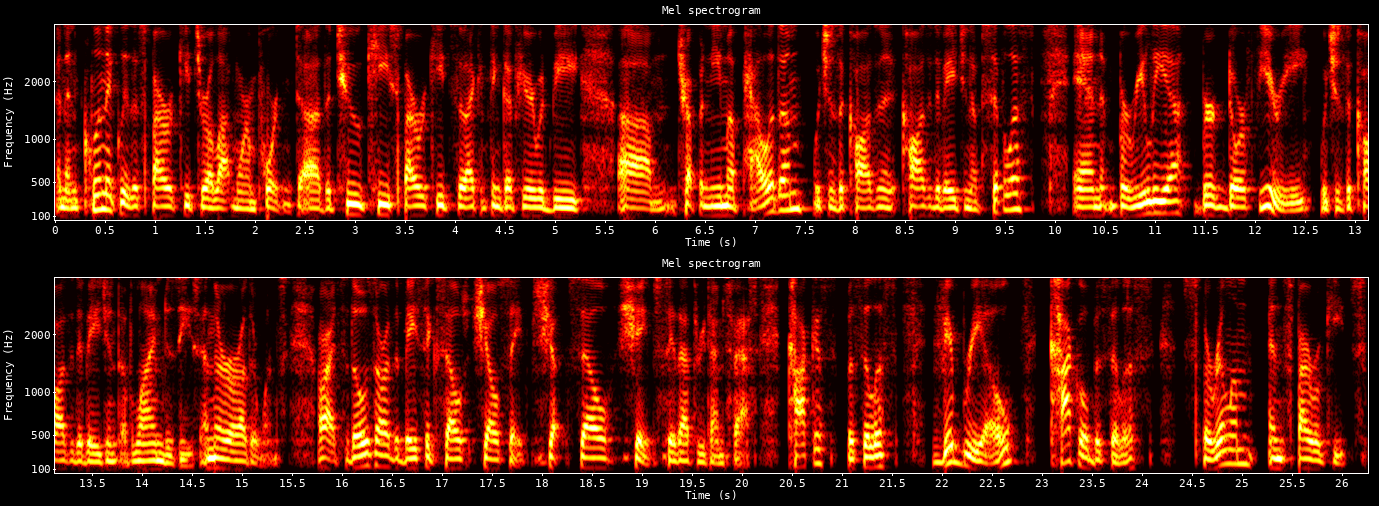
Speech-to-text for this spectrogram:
And then clinically, the spirochetes are a lot more important. Uh, the two key spirochetes that I can think of here would be um, Treponema pallidum, which is the causative, causative agent of syphilis, and Borrelia burgdorferi, which is the causative agent of Lyme disease. And there are other ones. All right, so those are the basic cell shell shape, sh cell shapes. Say that three times fast. Coccus, bacillus, vibrio, coccobacillus, spirillum, and spirochetes.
